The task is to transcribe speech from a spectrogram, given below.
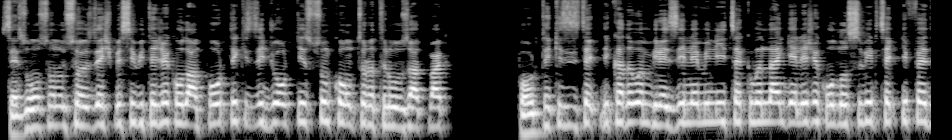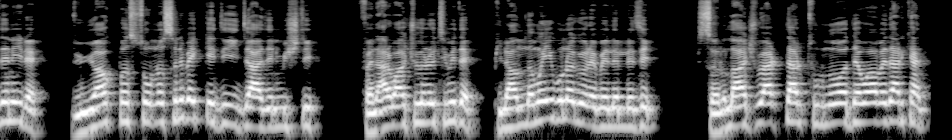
Sezon sonu sözleşmesi bitecek olan Portekizli George Jesus'un kontratını uzatmak. Portekizli teknik adamın Brezilya milli takımından gelecek olası bir teklif nedeniyle Dünya Kupası sonrasını beklediği iddia edilmişti. Fenerbahçe yönetimi de planlamayı buna göre belirledi. Sarı lacivertler turnuva devam ederken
